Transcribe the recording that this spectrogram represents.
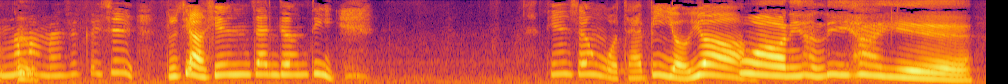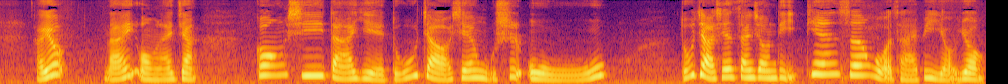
那我们这个是独角仙三兄弟，天生我材必有用。哇，你很厉害耶！还有，来，我们来讲宫西达也独角仙武士五，独角仙三兄弟，天生我材必有用。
